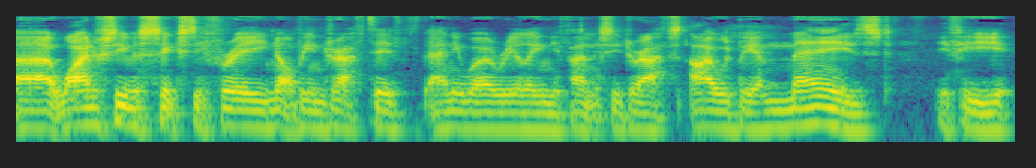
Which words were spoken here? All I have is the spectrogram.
uh, wide receiver 63, not being drafted anywhere really in your fantasy drafts. I would be amazed if he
